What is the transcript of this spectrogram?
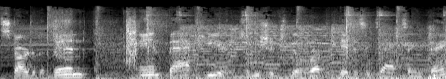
start of the bend and back here. So we should just be able to replicate this exact same thing.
